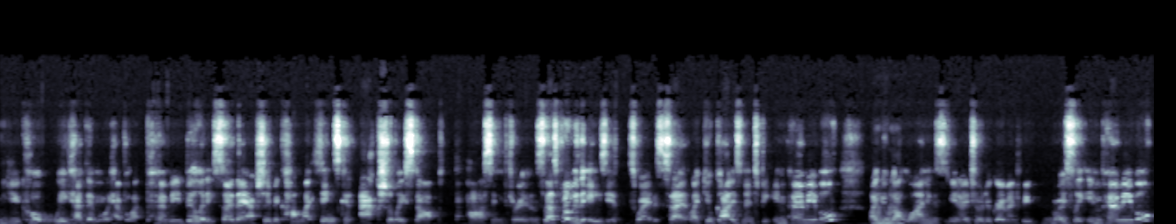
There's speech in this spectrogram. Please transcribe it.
you call we have them we have like permeability so they actually become like things can actually start passing through them. So that's probably the easiest way to say it. Like your gut is meant to be impermeable. Like your mm-hmm. gut lining is you know to a degree meant to be mostly impermeable.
